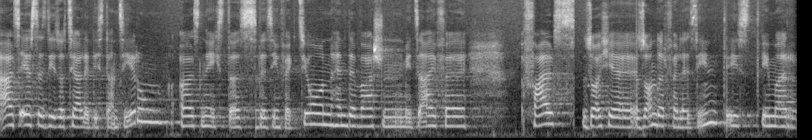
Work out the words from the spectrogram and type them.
Als erstes die soziale Distanzierung, als nächstes Desinfektion, Hände waschen mit Seife. Falls solche Sonderfälle sind, ist immer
